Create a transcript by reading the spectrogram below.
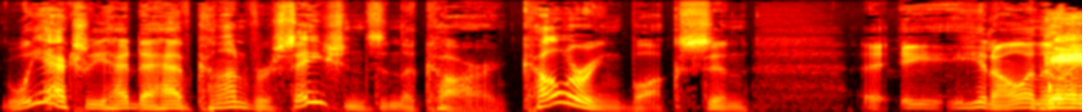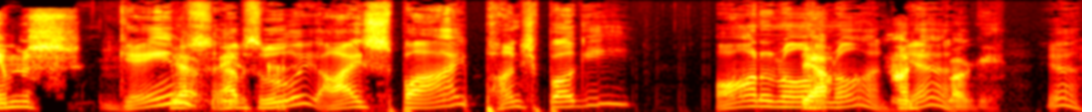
we actually had to have conversations in the car, coloring books, and Uh, you know, and games, like, games, yeah, absolutely. I Spy, Punch Buggy, on and on yeah, and on. Punch yeah. Buggy, yeah,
